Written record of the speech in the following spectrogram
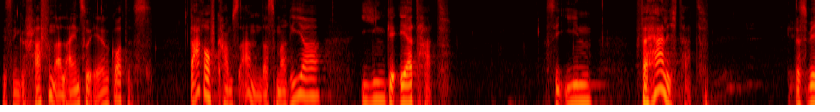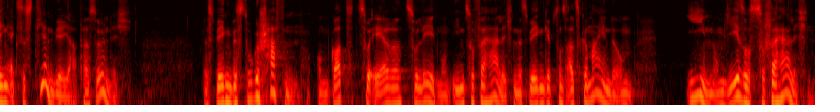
Wir sind geschaffen allein zur Ehre Gottes. Darauf kam es an, dass Maria ihn geehrt hat, sie ihn verherrlicht hat. Deswegen existieren wir ja persönlich. Deswegen bist du geschaffen, um Gott zur Ehre zu leben, um ihn zu verherrlichen. Deswegen gibt es uns als Gemeinde, um ihn, um Jesus zu verherrlichen.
